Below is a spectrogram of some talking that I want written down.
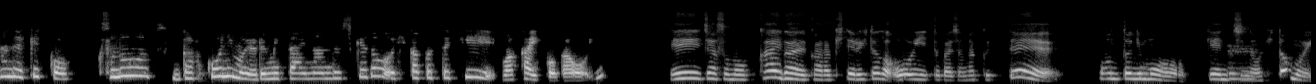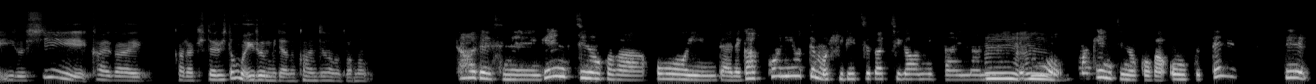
なんで結構、その学校にもよるみたいなんですけど、比較的若い子が多い。えー、じゃあその海外から来てる人が多いとかじゃなくて、本当にもう現地の人もいるし、海外から来てる人もいるみたいな感じなのかな？そうですね。現地の子が多いみたいで、学校によっても比率が違うみたいなんですけど、うんうんまあ、現地の子が多くて、で、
